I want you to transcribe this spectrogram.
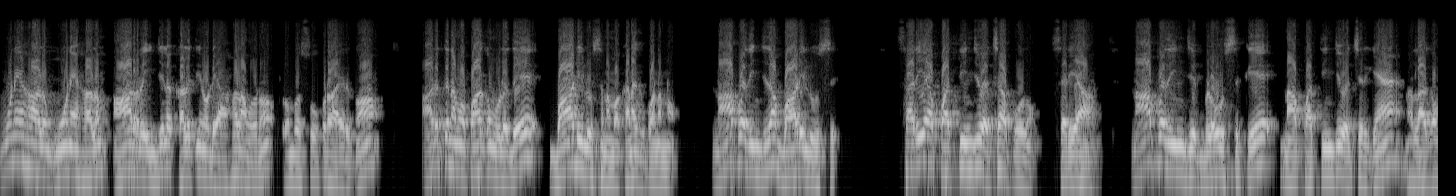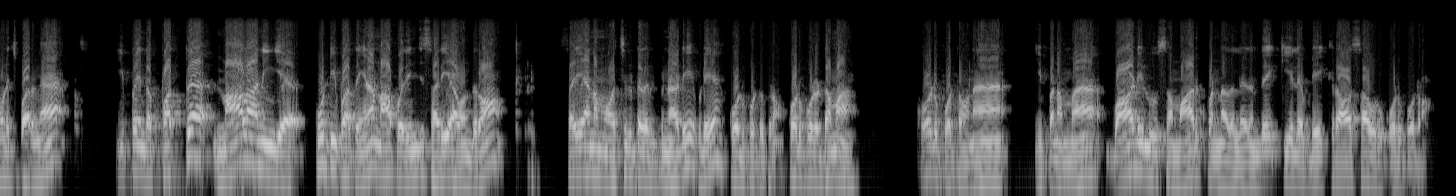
மூணே ஹாலும் மூணே ஹாலும் ஆறரை இன்ச்சில் கழுத்தினுடைய அகலம் வரும். ரொம்ப சூப்பரா இருக்கும். அடுத்து நம்ம பார்க்கும் பொழுது பாடி லூஸ் நம்ம கணக்கு பண்ணணும். நாற்பது இன்ச்சு தான் பாடி லூஸ் சரியா பத்து இன்ச்சு வச்சா போதும். சரியா? நாற்பது இன்ச்சு பிளவுஸுக்கு நான் பத்து இன்ச்சு வச்சிருக்கேன். நல்லா கவனிச்சு பாருங்க. இப்போ இந்த பத்தை நாலா நீங்க கூட்டி பார்த்தீங்கன்னா நாற்பது இன்ச்சு சரியா வந்துடும் சரியா நம்ம வச்சுக்கிட்டதுக்கு பின்னாடி அப்படியே கோடு போட்டுக்கிறோம். கோடு போட்டுட்டோமா? கோடு போட்டோன்னே இப்போ நம்ம பாடி லூஸை மார்க் பண்ணதுலேருந்து கீழே அப்படியே கிராஸாக ஒரு கோடு போடுறோம்.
